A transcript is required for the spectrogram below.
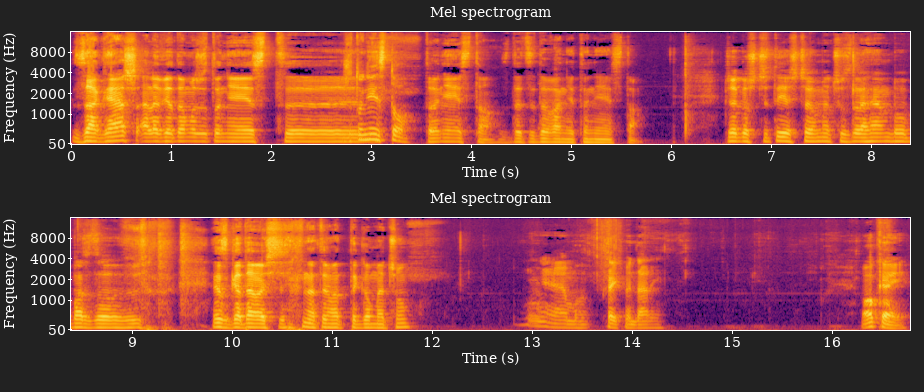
zagrasz, ale wiadomo, że to nie jest... Yy, że to nie jest to. To nie jest to. Zdecydowanie to nie jest to. Grzegorz, czy ty jeszcze o meczu z Lechem, bo bardzo zgadałeś się na temat tego meczu? Nie, przejdźmy dalej. Okej, okay.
